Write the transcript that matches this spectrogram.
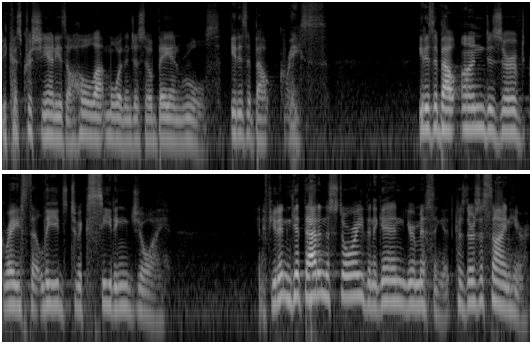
Because Christianity is a whole lot more than just obeying rules, it is about grace. It is about undeserved grace that leads to exceeding joy. And if you didn't get that in the story, then again, you're missing it because there's a sign here.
